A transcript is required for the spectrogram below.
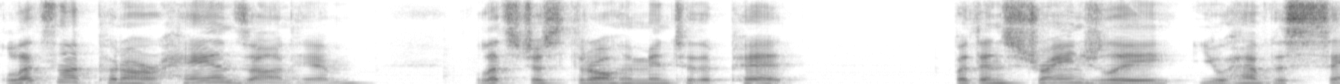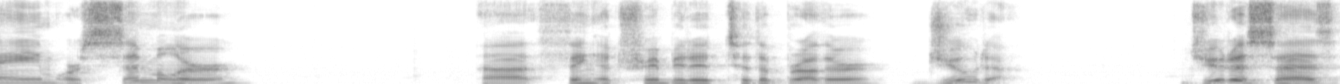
let's not put our hands on him. Let's just throw him into the pit. But then, strangely, you have the same or similar uh, thing attributed to the brother Judah. Judah says,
